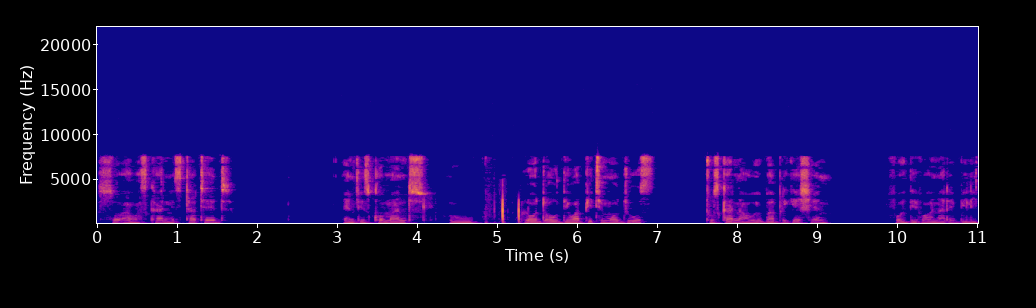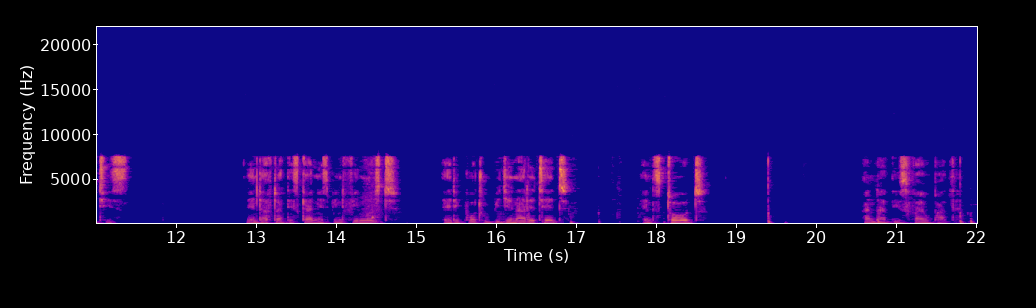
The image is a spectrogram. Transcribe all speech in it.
so our scan is started and this command will load all the Wapiti modules to scan our web application for the vulnerabilities. And after the scan has been finished, a report will be generated and stored under this file path.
